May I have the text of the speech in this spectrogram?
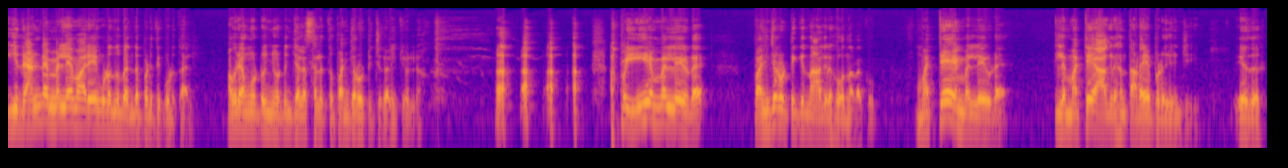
ഈ രണ്ട് എം എൽ എമാരെയും കൂടെ ഒന്ന് ബന്ധപ്പെടുത്തി കൊടുത്താൽ അവരങ്ങോട്ടും ഇങ്ങോട്ടും ചില സ്ഥലത്ത് പഞ്ചറൊട്ടിച്ച് കളിക്കുമല്ലോ. അപ്പോൾ ഈ എം എൽ എയുടെ പഞ്ചറൊട്ടിക്കുന്ന ആഗ്രഹവും നടക്കും. മറ്റേ എം എൽ എയുടെ ഇല്ല മറ്റേ ആഗ്രഹം തടയപ്പെടുകയും ചെയ്യും. ഏത്?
